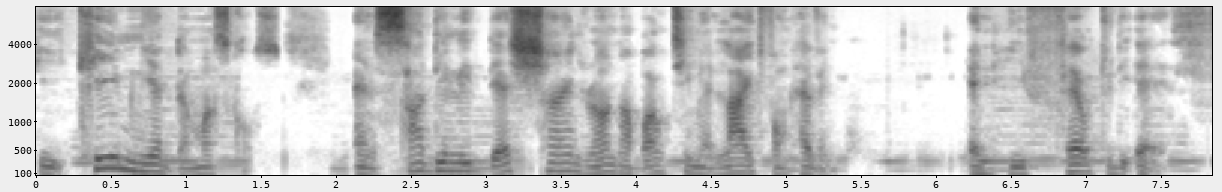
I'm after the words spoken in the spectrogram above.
he came near Damascus, and suddenly there shined round about him a light from heaven. And he fell to the earth,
